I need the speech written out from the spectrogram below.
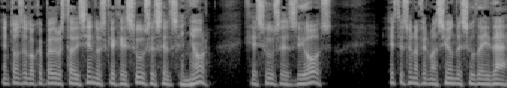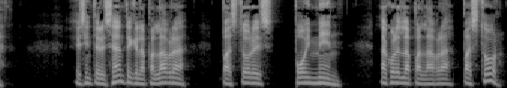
Entonces lo que Pedro está diciendo es que Jesús es el Señor, Jesús es Dios. Esta es una afirmación de su deidad. Es interesante que la palabra pastor es poimen, la cual es la palabra pastor.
